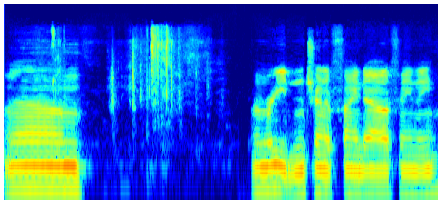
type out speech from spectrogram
Um, I'm reading, trying to find out if anything.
